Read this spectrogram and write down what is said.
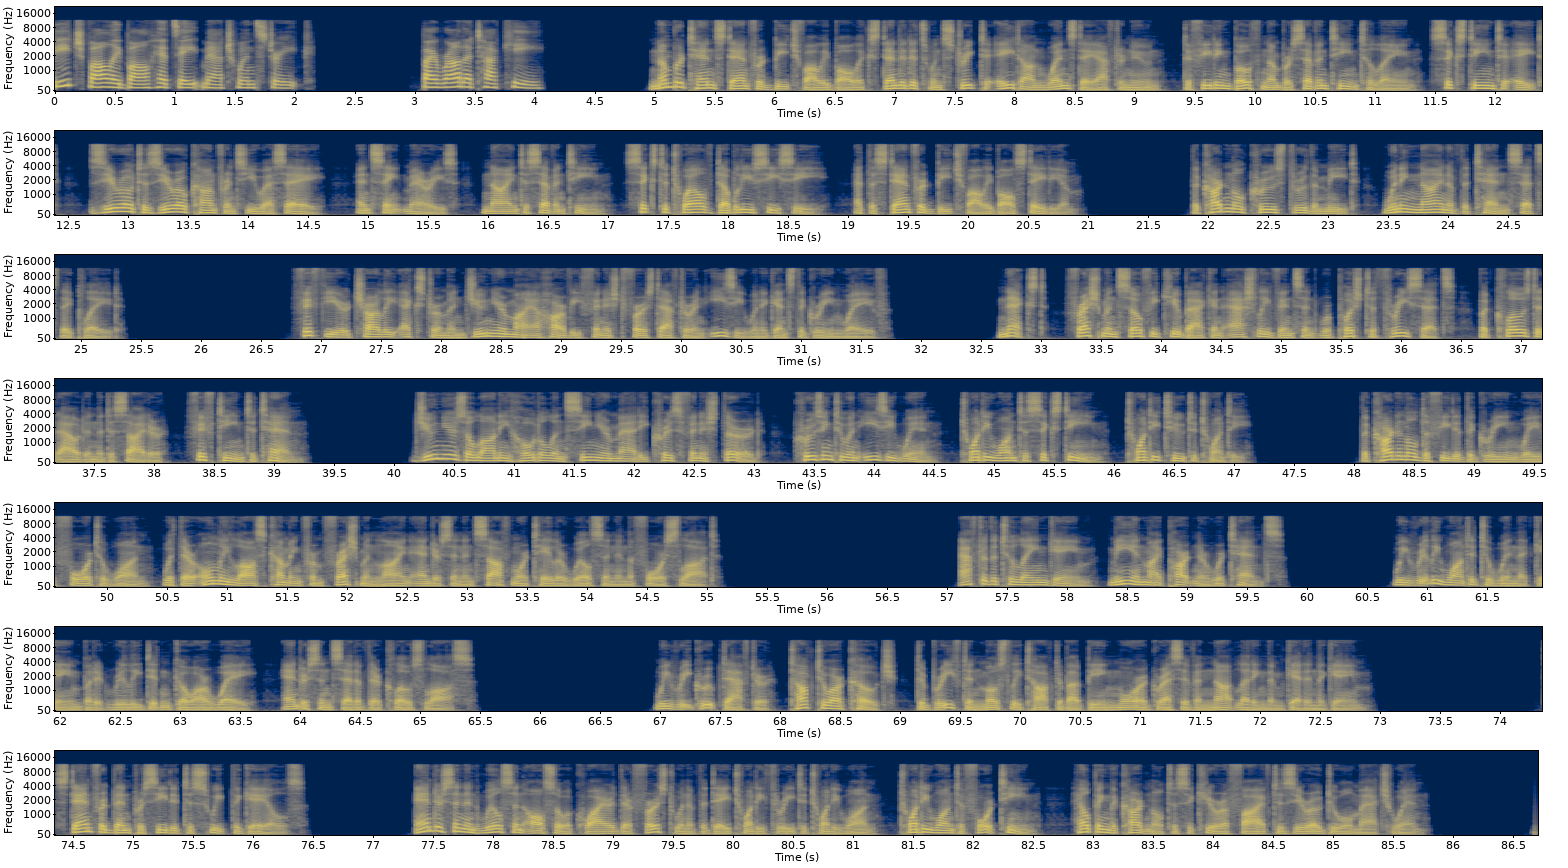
Beach volleyball hits 8 match win streak. By Rana Taki. Number 10 Stanford Beach Volleyball extended its win streak to 8 on Wednesday afternoon, defeating both number 17 Tulane, 16 to 8, 0 to 0 Conference USA, and St. Mary's, 9 to 17, 6 to 12 WCC, at the Stanford Beach Volleyball Stadium. The Cardinal cruised through the meet, winning 9 of the 10 sets they played. Fifth year Charlie Ekstrom and junior Maya Harvey finished first after an easy win against the Green Wave. Next, freshman Sophie Kubak and Ashley Vincent were pushed to three sets, but closed it out in the decider, 15 to 10. Juniors Alani Hodel and senior Maddie Kriz finished third, cruising to an easy win, 21 to 16, 22 to 20. The Cardinal defeated the Green Wave 4 to 1, with their only loss coming from freshman Line Anderson and sophomore Taylor Wilson in the 4 slot. After the Tulane game, me and my partner were tense. We really wanted to win that game, but it really didn't go our way, Anderson said of their close loss. We regrouped after, talked to our coach, debriefed, and mostly talked about being more aggressive and not letting them get in the game. Stanford then proceeded to sweep the Gaels. Anderson and Wilson also acquired their first win of the day 23 to 21, 21 to 14, helping the Cardinal to secure a 5 0 dual match win.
